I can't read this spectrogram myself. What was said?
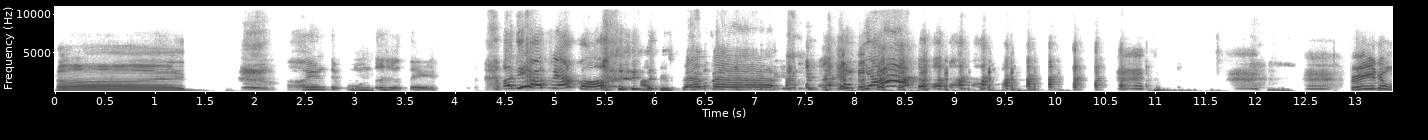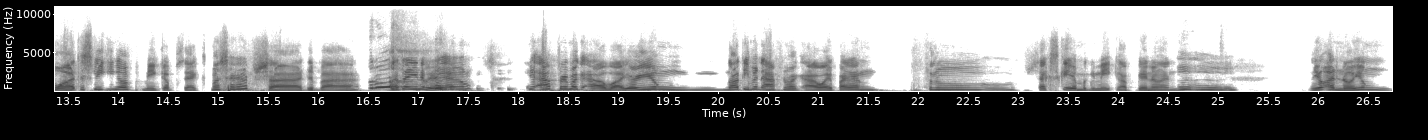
God! ayun, te, pumunta siya, te. O, di happy ako! Happy Pepe! yeah! Pero you know what? Speaking of makeup sex, masarap siya, di ba? True! Not yun, yung, yung after mag-away, or yung not even after mag-away, parang through sex kayo mag-makeup, ganon. Mm-mm. Yung ano, yung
